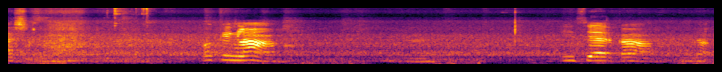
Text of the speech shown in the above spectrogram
ஹேர் ஓகேங்களா ஈஸியாக இருக்கா? இதுதான்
